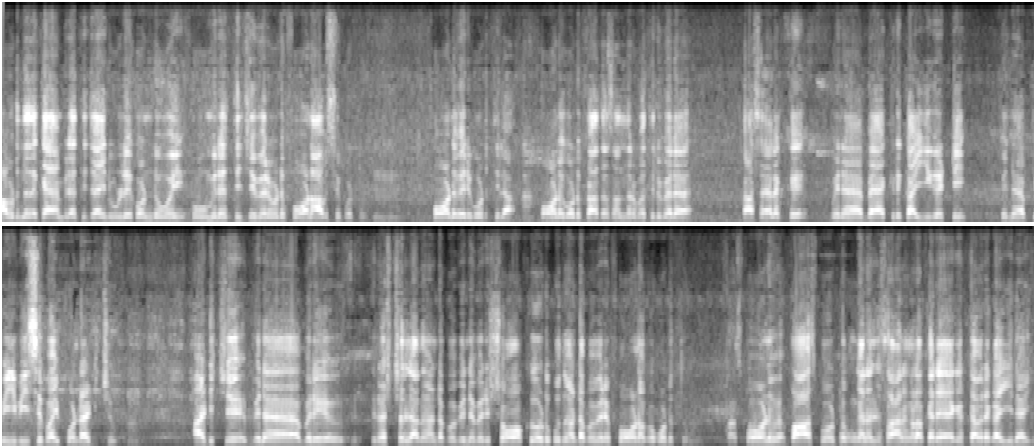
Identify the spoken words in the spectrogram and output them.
അവിടുന്ന് ക്യാമ്പിലെത്തിച്ച് അതിന്റെ ഉള്ളിൽ കൊണ്ടുപോയി റൂമിലെത്തിച്ച് ഇവരോട് ഫോൺ ആവശ്യപ്പെട്ടു. ഫോൺ ഇവർ കൊടുത്തില്ല. ഫോൺ കൊടുക്കാത്ത സന്ദർഭത്തിൽ ഇവരെ കസേലക്ക് പിന്നെ ബാക്കിൽ കൈ കെട്ടി പിന്നെ പി വി സി പൈപ്പ് കൊണ്ട് അടിച്ചു. അടിച്ച് പിന്നെ ഇവർ രക്ഷയില്ലാന്ന് കണ്ടപ്പോൾ പിന്നെ ഇവർ ഷോക്ക് കൊടുക്കുന്നു കണ്ടപ്പോൾ ഇവർ ഫോണൊക്കെ കൊടുത്തു. ഫോണ് പാസ്പോർട്ടും ഇങ്ങനെ സാധനങ്ങളൊക്കെ രേഖയൊക്കെ അവരെ കയ്യിലായി.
